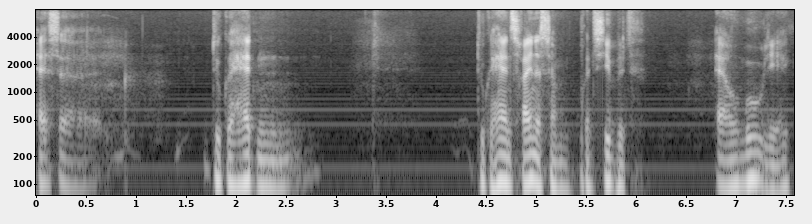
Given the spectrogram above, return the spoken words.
Altså, du kan have den... Du kan have en træner, som princippet er umulig, ikke?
